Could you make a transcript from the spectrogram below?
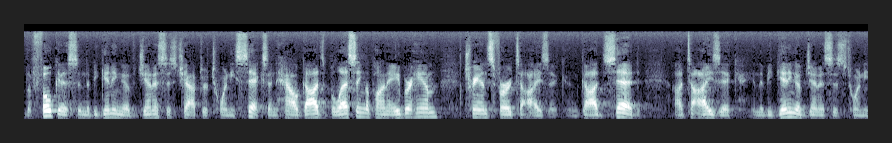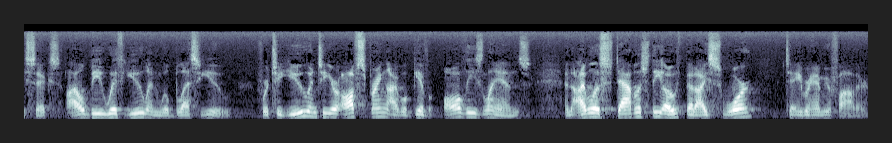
the, focus in the beginning of Genesis chapter 26 and how God's blessing upon Abraham transferred to Isaac. And God said uh, to Isaac in the beginning of Genesis 26, I'll be with you and will bless you. For to you and to your offspring I will give all these lands, and I will establish the oath that I swore to Abraham your father.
